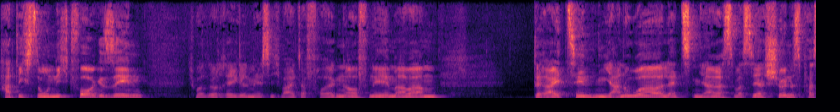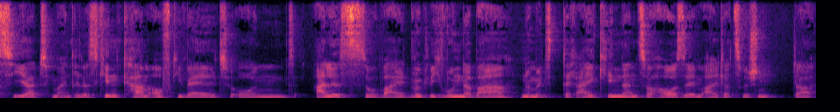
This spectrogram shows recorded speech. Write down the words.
Hatte ich so nicht vorgesehen. Ich wollte dort regelmäßig weiter Folgen aufnehmen, aber am 13. Januar letzten Jahres was sehr Schönes passiert. Mein drittes Kind kam auf die Welt und alles soweit wirklich wunderbar. Nur mit drei Kindern zu Hause im Alter zwischen da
